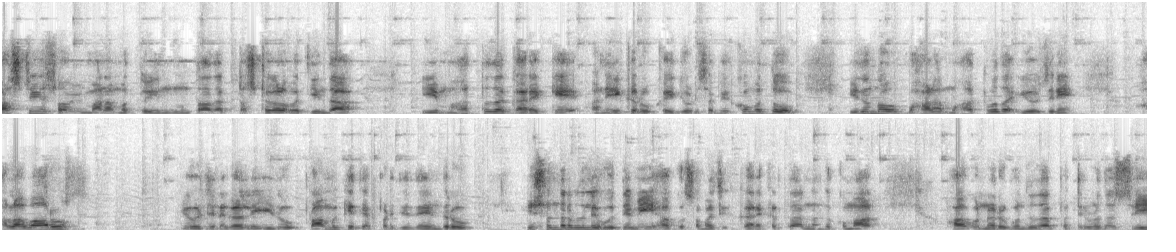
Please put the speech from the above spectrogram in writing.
ರಾಷ್ಟ್ರೀಯ ಸ್ವಾಭಿಮಾನ ಮತ್ತು ಮುಂತಾದ ಟ್ರಸ್ಟ್ಗಳ ವತಿಯಿಂದ ಈ ಮಹತ್ವದ ಕಾರ್ಯಕ್ಕೆ ಅನೇಕರು ಕೈ ಜೋಡಿಸಬೇಕು ಮತ್ತು ಇದೊಂದು ಬಹಳ ಮಹತ್ವದ ಯೋಜನೆ. ಹಲವಾರು ಯೋಜನೆಗಳಲ್ಲಿ ಇದು ಪ್ರಾಮುಖ್ಯತೆ ಪಡೆದಿದೆ ಎಂದರು. ಈ ಸಂದರ್ಭದಲ್ಲಿ ಉದ್ಯಮಿ ಹಾಗೂ ಸಾಮಾಜಿಕ ಕಾರ್ಯಕರ್ತ ನಂದಕುಮಾರ್ ಹಾಗೂ ನರಗುಂದದ ಪತ್ರಿವೃಂದ ಶ್ರೀ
